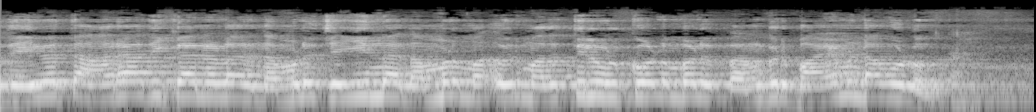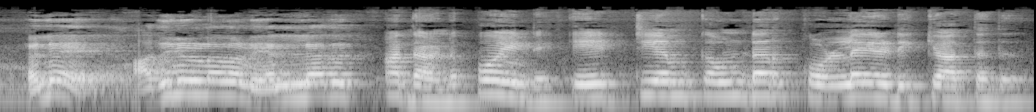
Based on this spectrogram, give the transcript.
ദൈവത്തെ ആരാധിക്കാനുള്ളതാണ് നമ്മൾ ചെയ്യുന്ന നമ്മൾ ഒരു മതത്തിൽ ഉൾക്കൊള്ളുമ്പോൾ നമുക്കൊരു ഭയം ഉണ്ടാവുള്ളൂ അല്ലേ? അതിനുള്ളതാണ്. അല്ലാതെ അതാണ് point A T M counter കൊള്ളയടിക്കാത്തത്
